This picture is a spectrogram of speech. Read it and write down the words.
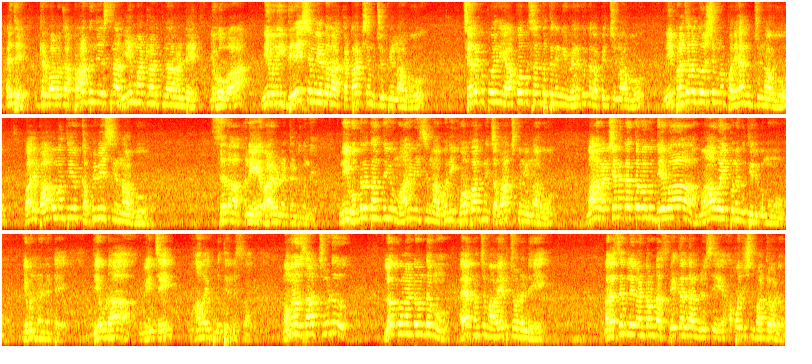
అయితే ఇక్కడ వాళ్ళు ఒక ప్రార్థన చేస్తున్నారు ఏం మాట్లాడుతున్నారు అంటే యహోవా నీవు నీ దేశం ఏడల కటాక్షం చూపినావు చెరకుపోయిన యాకోబు సంతతిని నీ వెనుకకు రప్పించున్నావు నీ ప్రజల దోషమును పరిహరించున్నావు వారి పాపమంతయు కప్పివేసి ఉన్నావు సెలా అని రాయబడినటువంటి ఉంది. నీ ఉగ్రత అంతయు మానివేసి ఉన్నావు నీ కోపాగ్ని చలార్చుకుని ఉన్నావు మా రక్షణకర్తవకు దేవా మా వైపునకు తిరుగుము. ఏమంటున్నాడంటే దేవుడా నువ్వేం చేయి? మా వైపుకు తిరిగి స్వామి. మమ్మల్ని ఒకసారి చూడు. లోకం అంటూ ఉంటాము. అయ్యా కొంచెం మా వైపు చూడండి. మరి అసెంబ్లీలో అంటూ ఉంటారు స్పీకర్ గారిని చూసి అపోజిషన్ పార్టీ వాడు.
